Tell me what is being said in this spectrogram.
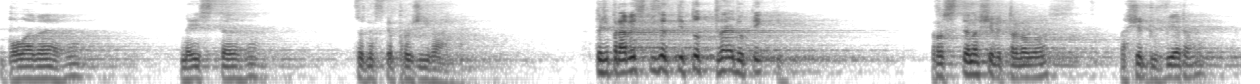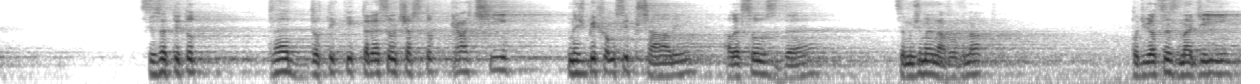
bolavého, nejistého, co dneska prožíváme. Takže právě skrze tyto tvé dotyky roste naše vytrvalost, naše důvěra. Skrze tyto tvé dotyky, které jsou často kratší, než bychom si přáli, ale jsou zde, se můžeme narovnat, podívat se s nadějí,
